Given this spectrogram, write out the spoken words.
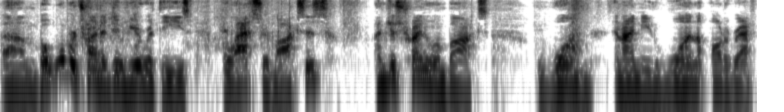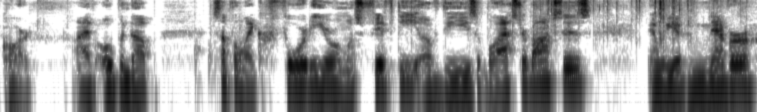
Um, but what we're trying to do here with these blaster boxes, I'm just trying to unbox one, and I mean one autograph card. I've opened up something like 40 or almost 50 of these blaster boxes, and we have never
